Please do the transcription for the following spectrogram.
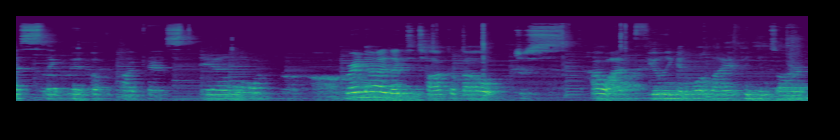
Last segment of the podcast, and right now I'd like to talk about just how I'm feeling and what my opinions are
